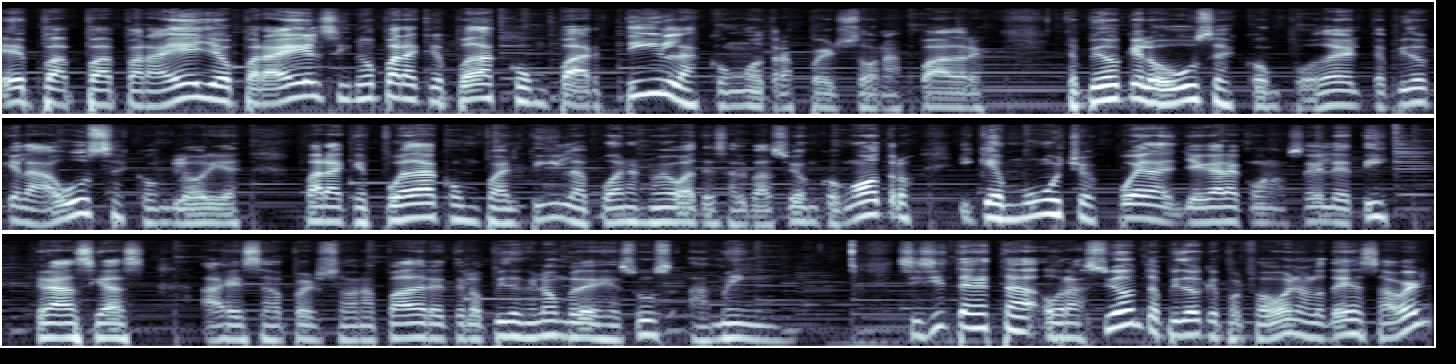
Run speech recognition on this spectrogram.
eh, para ella o para él, sino para que pueda compartirlas con otras personas, Padre. Te pido que lo uses con poder, te pido que la uses con gloria para que pueda compartir las buenas nuevas de salvación con otros y que muchos puedan llegar a conocer de ti gracias a esa persona. Padre, te lo pido en el nombre de Jesús. Amén. Si hiciste esta oración, te pido que por favor nos lo dejes saber.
